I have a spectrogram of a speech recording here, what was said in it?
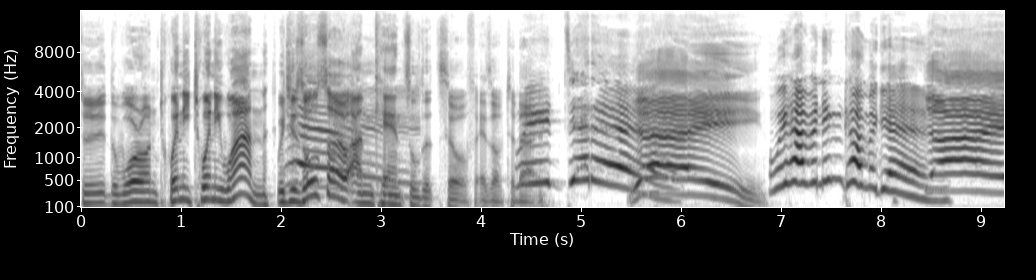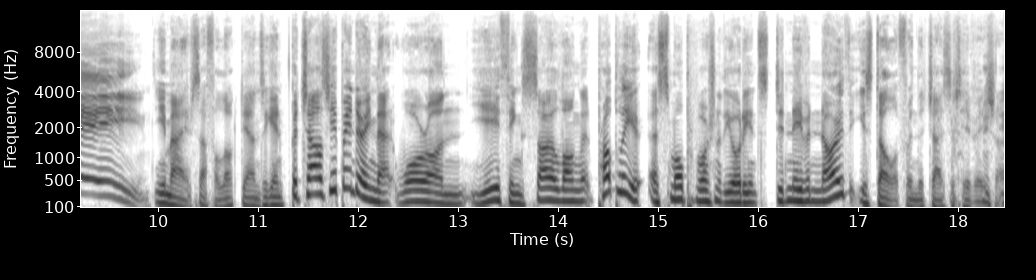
to the War on 2021, which is also uncancelled itself as of today. We did it. Yay! We have an income again. Yay! You may suffer lockdowns again. But Charles, you've been doing that war on year thing so long that probably a small proportion of the audience didn't even know that you stole it from the Chaser TV show.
